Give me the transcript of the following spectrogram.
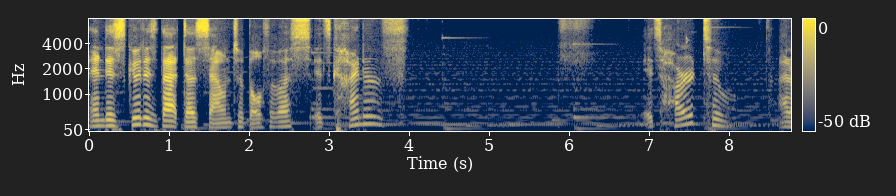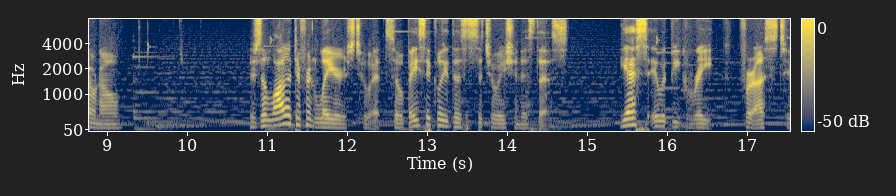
And as good as that does sound to both of us, it's kind of it's hard to I don't know. There's a lot of different layers to it. So basically the situation is this. Yes, it would be great for us to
